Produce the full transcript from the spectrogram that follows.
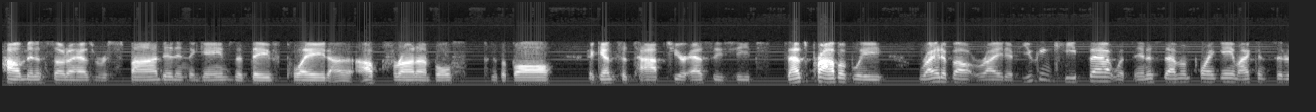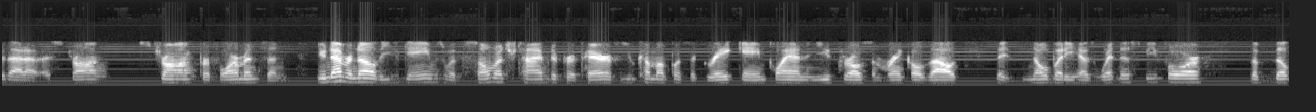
how Minnesota has responded in the games that they've played on, up front on both sides of the ball against the top tier SEC. That's probably right about right. If you can keep that within a seven point game, I consider that a, a strong, strong performance. And you never know these games with so much time to prepare. If you come up with a great game plan and you throw some wrinkles out that nobody has witnessed before, the the,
